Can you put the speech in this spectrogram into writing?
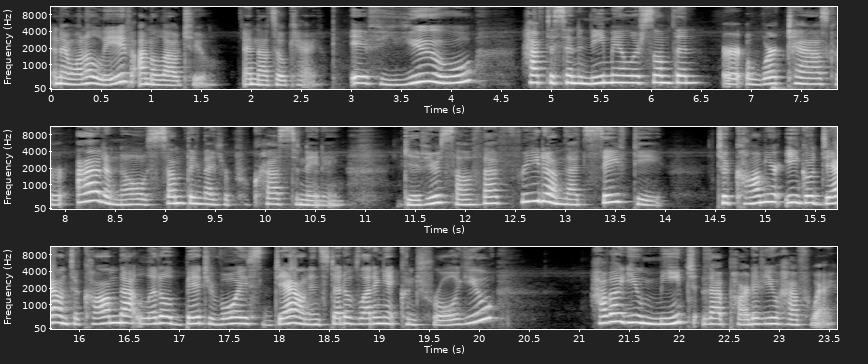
and I want to leave, I'm allowed to, and that's okay. If you have to send an email or something, or a work task, or I don't know, something that you're procrastinating, give yourself that freedom, that safety to calm your ego down, to calm that little bitch voice down instead of letting it control you. How about you meet that part of you halfway?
